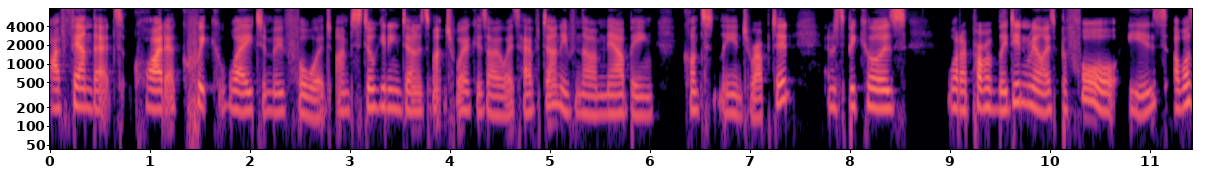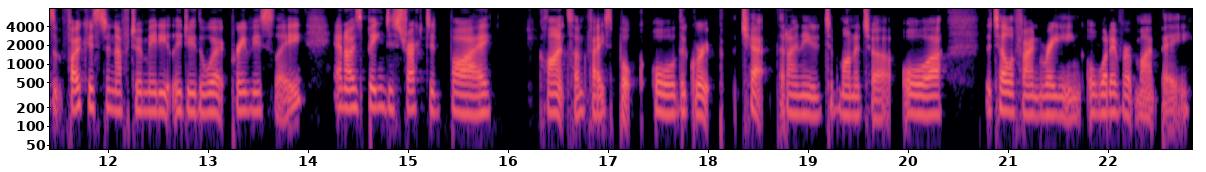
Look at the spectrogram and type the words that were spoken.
I've found that's quite a quick way to move forward. I'm still getting done as much work as I always have done, even though I'm now being constantly interrupted. And it's because what I probably didn't realize before is I wasn't focused enough to immediately do the work previously, and I was being distracted by clients on Facebook or the group chat that I needed to monitor or the telephone ringing or whatever it might be.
